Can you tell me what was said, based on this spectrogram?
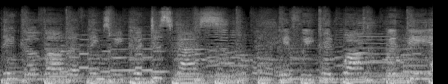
think of all the things we could discuss. If we could walk with the animals.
